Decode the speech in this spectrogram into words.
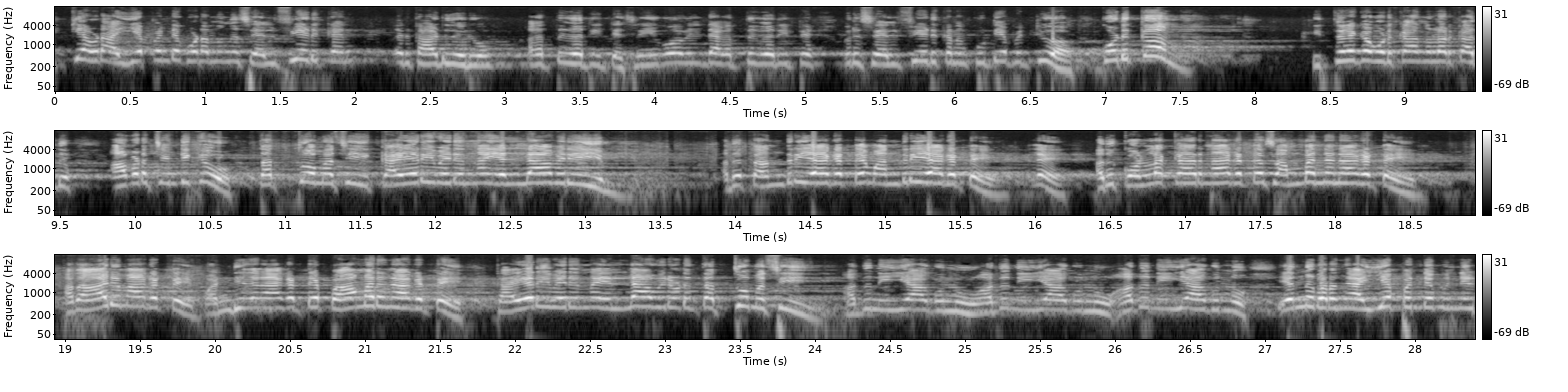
ഇക്ക് അവിടെ അയ്യപ്പന്റെ കൂടെ നിന്ന് സെൽഫി എടുക്കാൻ ഒരു കാർഡ് തരുമോ അകത്ത് കയറിയിട്ട് ശ്രീകോവിലിന്റെ അകത്ത് കയറിയിട്ട് ഒരു സെൽഫി എടുക്കണം കൂട്ടിയേ പറ്റുമോ കൊടുക്കും. ഇത്രയൊക്കെ കൊടുക്കാന്നുള്ളവർക്ക് അത് അവിടെ ചിന്തിക്കൂ. തത്വമസി കയറി വരുന്ന എല്ലാവരെയും. അത് തന്ത്രിയാകട്ടെ മന്ത്രിയാകട്ടെ അല്ലേ? അത് കൊള്ളക്കാരനാകട്ടെ സമ്പന്നനാകട്ടെ. അതാരുമാകട്ടെ? പണ്ഡിതനാകട്ടെ പാമരനാകട്ടെ കയറി വരുന്ന എല്ലാവരോടും തത്വമസി. അത് നീയാകുന്നു അത് നീയാകുന്നു അത് നീയാകുന്നു എന്ന് പറഞ്ഞ അയ്യപ്പന്റെ മുന്നിൽ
